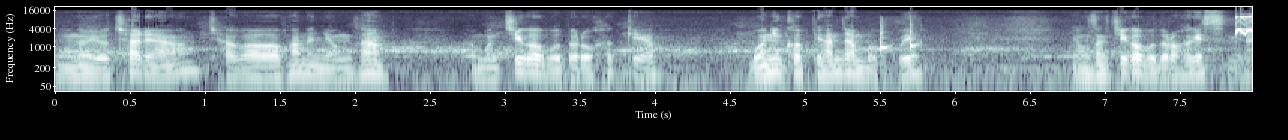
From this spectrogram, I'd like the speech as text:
오늘 이 차량 작업하는 영상 한번 찍어 보도록 할게요. 모닝커피 한 잔 먹고요. 영상 찍어 보도록 하겠습니다.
